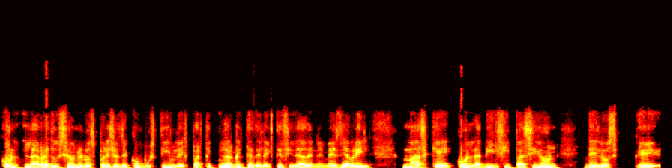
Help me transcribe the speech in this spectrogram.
con la reducción en los precios de combustibles, particularmente de electricidad en el mes de abril, más que con la disipación de los eh,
